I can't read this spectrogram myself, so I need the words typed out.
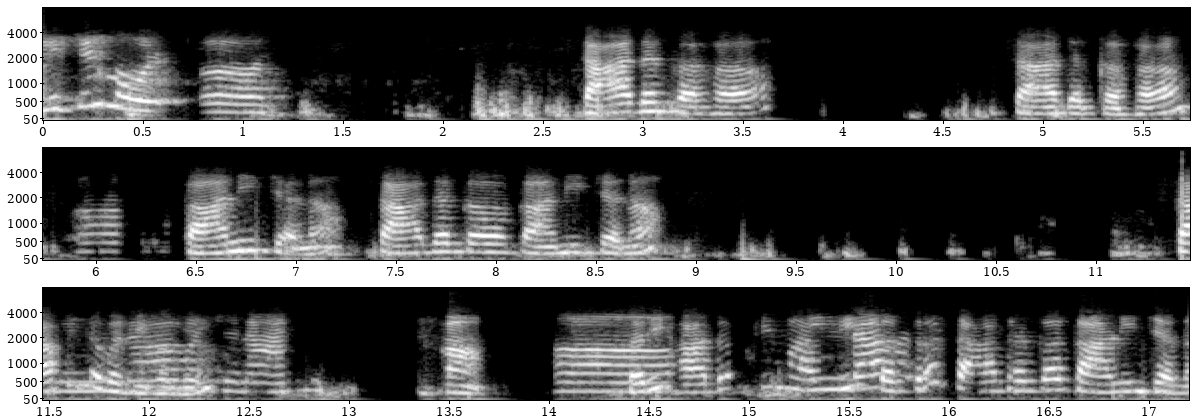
लिटिल् मोर् साधकः साधकः. कानिचन साधक कानिचन स्थापितवती तर्हि आदौ किम् आसीत्? तत्र साधक कानिचन।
